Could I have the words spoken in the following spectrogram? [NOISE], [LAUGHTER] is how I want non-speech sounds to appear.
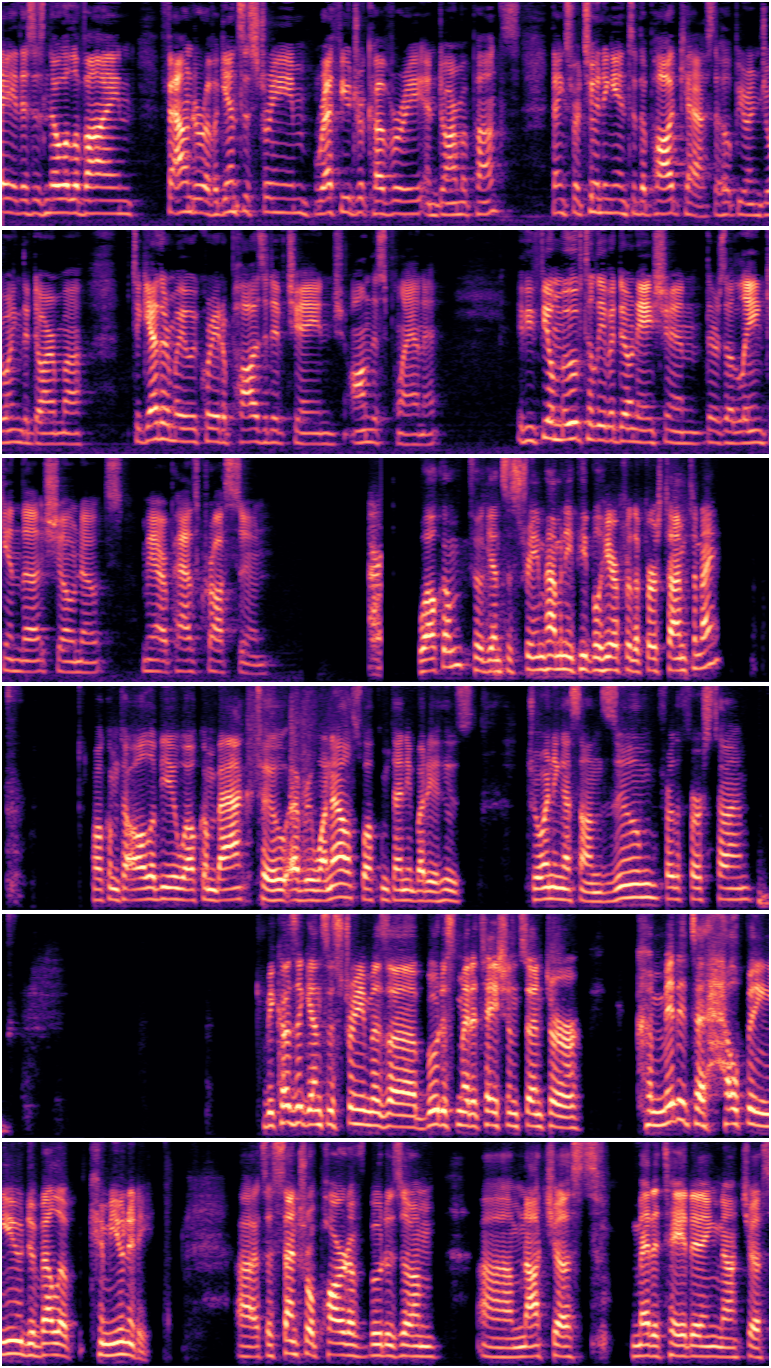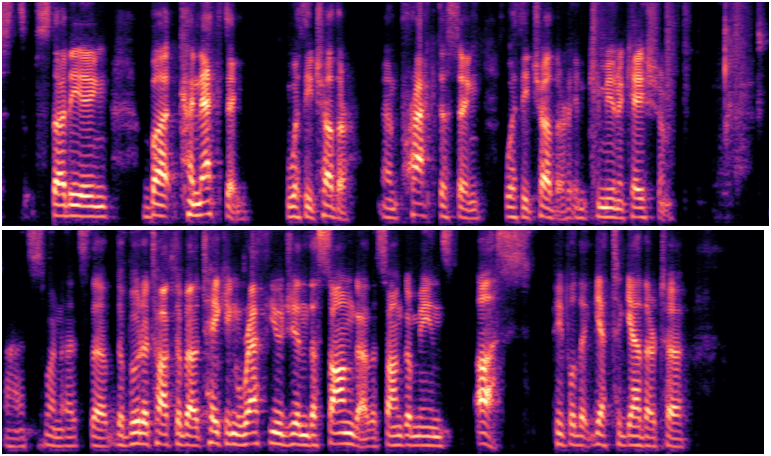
Hey, this is Noah Levine, founder of Against the Stream, Refuge Recovery, and Dharma Punks. Thanks for tuning in to the podcast. I hope you're enjoying the Dharma. Together, may we create a positive change on this planet. If you feel moved to leave a donation, there's a link in the show notes. May our paths cross soon. Welcome to Against the Stream. How many people here for the first time tonight? Welcome to all of you. Welcome back to everyone else. Welcome to anybody who's joining us on Zoom for the first time. Because Against the Stream is a Buddhist meditation center committed to helping you develop community. Uh, it's a central part of Buddhism, um, not just meditating, not just studying, but connecting with each other and practicing with each other in communication. Uh, it's when it's the, the Buddha talked about taking refuge in the Sangha. The Sangha means us, people that get together to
